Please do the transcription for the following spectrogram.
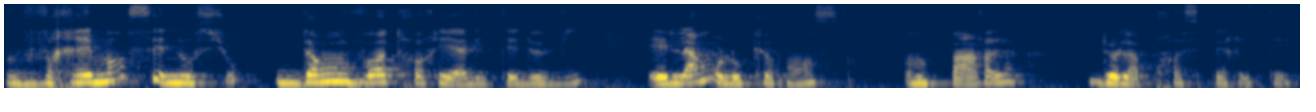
vraiment ces notions dans votre réalité de vie. Et là, en l'occurrence, on parle de la prospérité.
